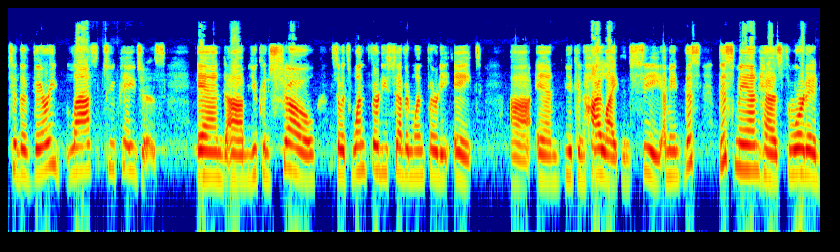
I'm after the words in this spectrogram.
to the very last two pages and um, you can show so it's 137 138 uh, and you can highlight and see. I mean this this man has thwarted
